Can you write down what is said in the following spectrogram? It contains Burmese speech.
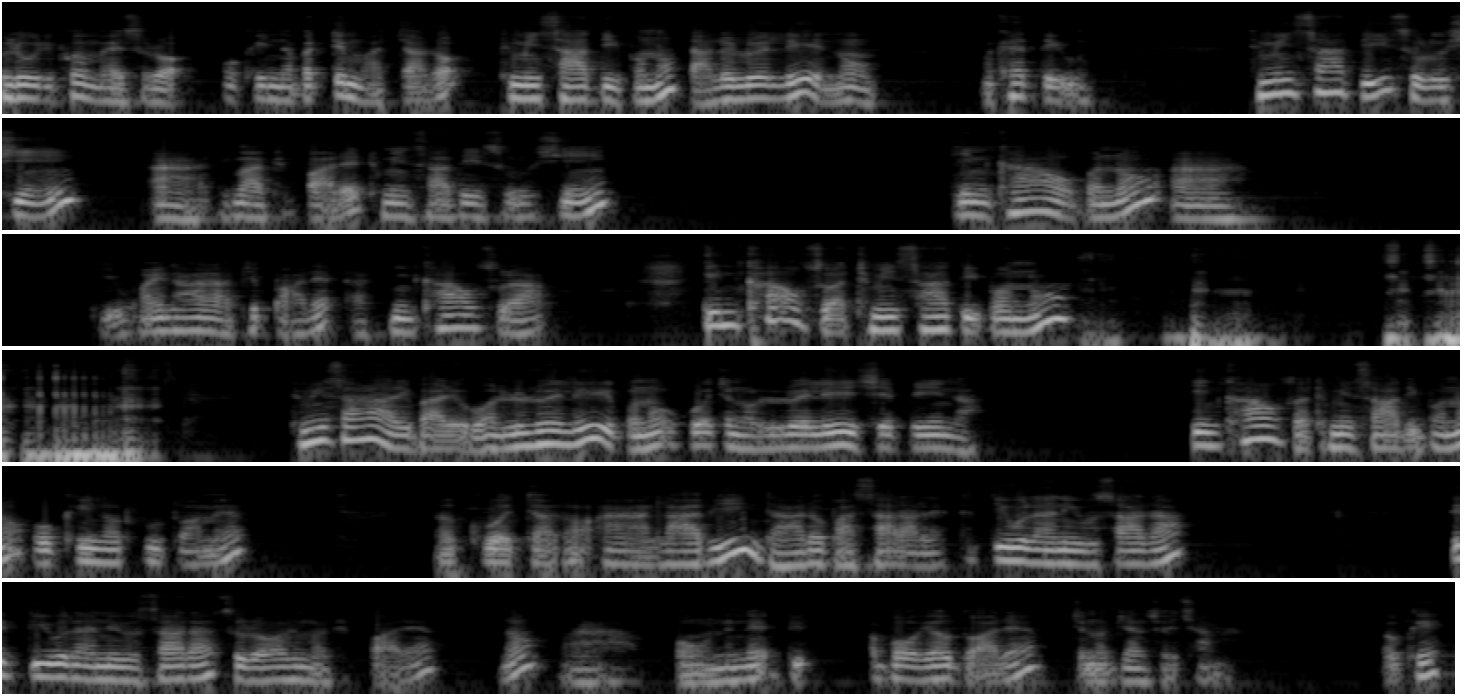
ဘယ်လိုဒီဖွင့်မယ်ဆိုတော့โอเคနံပါတ်1မှာကြတော့ထမင်းစားသည်ပေါ့နော်ဒါလွယ်လွယ်လေးနော်မခက်သေးဘူးထမင်းစားသည်ဆိုလို့ရှိရင်အာဒီမှာဖြစ်ပါတယ်ထမင်းစားသည်ဆိုလို့ရှိရင်กินข้าวပေါ့နော်အာဒီဝိုင်းထားတာဖြစ်ပါတယ်အဲกินข้าวဆိုတာกินข้าวဆိုတာထမင်းစားသည်ပေါ့နော် ဓမီစားတာတွေပါတွေပေါ့လွယ်လွယ်လေးတွေပေါ့နော်အခုကကျွန်တော်လွယ်လွယ်လေးရှင်းပေးနေတာ in cow ဆိုတာဓမီစားသည်ပေါ့နော် okay နောက်တစ်ခုသွားမယ်အခုကကြတော့အာလာပြီဒါတော့ဗာစားတာလဲတတိဝလန်တွေကိုစားတာတတိဝလန်တွေကိုစားတာဆိုတော့ဒီမှာဖြစ်ပါတယ်နော်အာပုံနည်းနည်းအပေါ်ရောက်သွားတယ်ကျွန်တော်ပြန်ဆွဲချမယ် okay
